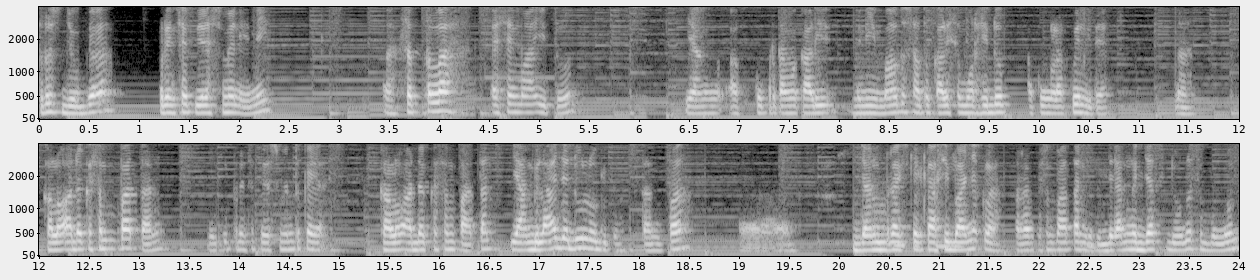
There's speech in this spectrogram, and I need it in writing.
Terus juga prinsip Yasmin ini uh, setelah SMA itu yang aku pertama kali minimal tuh satu kali seumur hidup aku ngelakuin gitu ya. Nah kalau ada kesempatan jadi prinsip investment itu kayak kalau ada kesempatan ya ambil aja dulu gitu tanpa uh, jangan berekspektasi banyak lah terhadap kesempatan gitu. Jangan ngejudge dulu sebelum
